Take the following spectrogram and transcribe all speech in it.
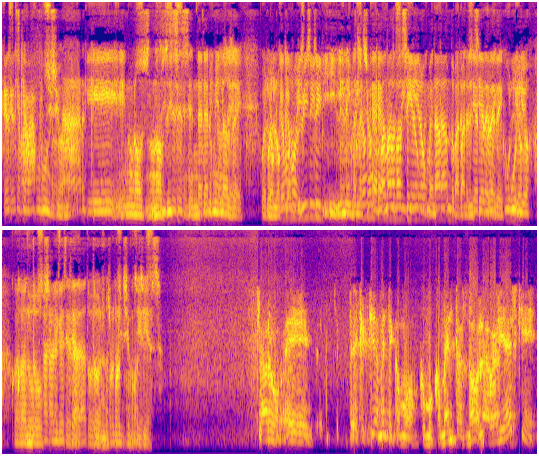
¿Crees que va a funcionar? ¿Qué nos, nos dices en términos de pues, lo que hemos visto y, la inflación que además va a seguir aumentando para el cierre de julio cuando salga este dato en los próximos días? Claro, eh, efectivamente, como, como comentas, no, la realidad es que,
